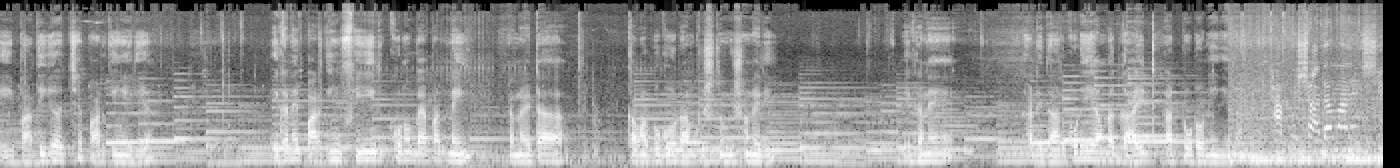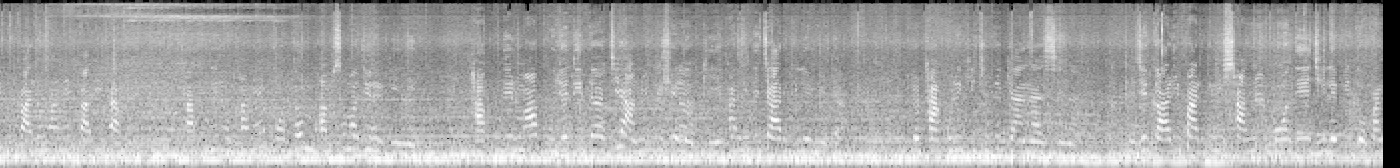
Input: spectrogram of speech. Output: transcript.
এই বাদিকে হচ্ছে পার্কিং এরিয়া এখানে পার্কিং ফির কোনো ব্যাপার নেই কারণ এটা কামারপুকুর রামকৃষ্ণ মিশনেরই। এখানে গাড়ি দাঁড় করেই আমরা গাইড আর টোটো নিয়ে নিলাম। ঠাকুর সাদা মানে শিব, কালো মানে কালী ঠাকুর। ঠাকুরের ওখানে প্রথম ভাবসমাজি হয়ে গেলে। ঠাকুরের মা পুজো দিতে আছে আমি বিশে লক্ষ্মী। এখান থেকে চার কিলোমিটার। তো ঠাকুরের কিছুতে জ্ঞান আসছে না। যে গাড়ি পার্কিংয়ের সামনে বোঁদে জিলেপি দোকান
